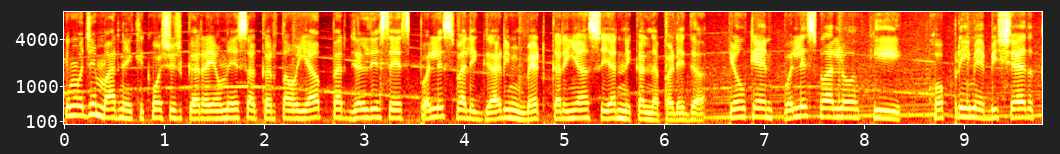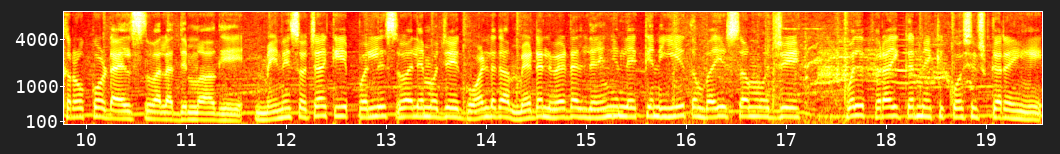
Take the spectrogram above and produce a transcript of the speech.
कि मुझे मारने की कोशिश कर रहे हो। मैं ऐसा करता हूँ, यहाँ पर जल्दी से इस पुलिस वाली गाड़ी में बैठ कर यहाँ से यार निकलना पड़ेगा। क्योंकि इन पुलिस वालों की खोपड़ी में भी शायद क्रोकोडाइल्स वाला दिमाग है। मैंने सोचा कि पुलिस वाले मुझे गोल्ड का मेडल वेडल देंगे, लेकिन ये तो भाई सब मुझे फुल फ्राई करने की कोशिश करेंगे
